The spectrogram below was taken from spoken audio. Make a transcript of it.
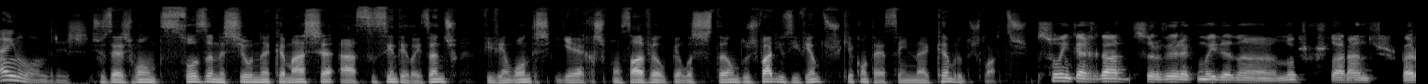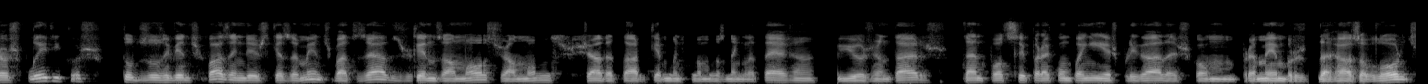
em Londres. José João de Souza nasceu na Camacha há 62 anos, vive em Londres e é responsável pela gestão dos vários eventos que acontecem na Câmara dos Lordes. Sou encarregado de servir a comida na, nos restaurantes para os políticos, todos os eventos que fazem, desde casamentos, batizados, pequenos almoços, almoços, chá da tarde, que é muito famoso na Inglaterra, e os jantares. Tanto pode ser para companhias privadas como para membros da House of Lords.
